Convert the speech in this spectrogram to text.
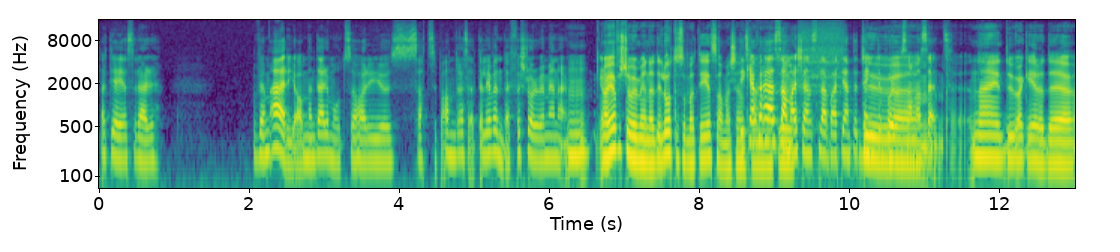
att jag är sådär, vem är jag? Men däremot så har det ju satt sig på andra sätt. Eller jag vet inte, förstår du vad jag menar? Mm. Ja, jag förstår vad du menar. Det låter som att det är samma känsla. Det kanske är samma du, känsla, bara att jag inte tänkte på det på samma sätt. Nej, du agerade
